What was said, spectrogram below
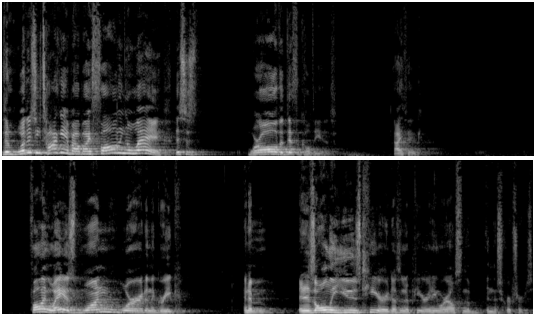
then what is He talking about by falling away? This is where all the difficulty is, I think. Falling away is one word in the Greek, and it, it is only used here. It doesn't appear anywhere else in the, in the Scriptures.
